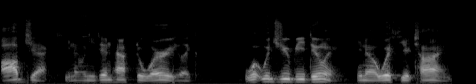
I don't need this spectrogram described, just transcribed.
object, you know, and you didn't have to worry, like, what would you be doing, you know, with your time?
